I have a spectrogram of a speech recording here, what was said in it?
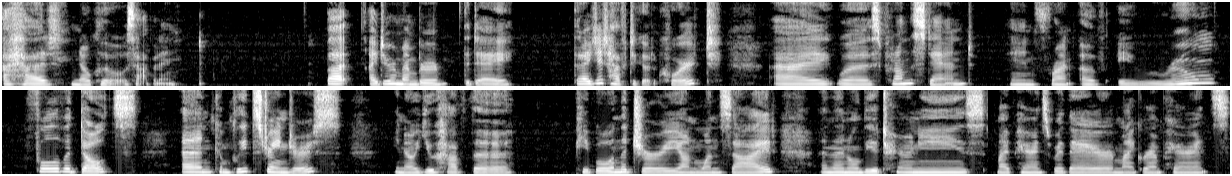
I had no clue what was happening. But I do remember the day that I did have to go to court. I was put on the stand in front of a room full of adults and complete strangers. You know, you have the people in the jury on one side, and then all the attorneys. My parents were there, my grandparents.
